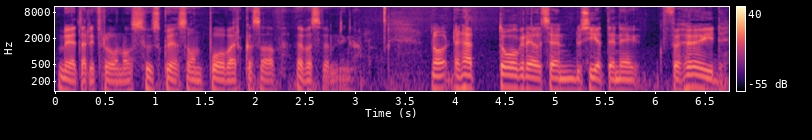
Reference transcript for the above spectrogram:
meter ifrån oss. Hur skulle en sån påverkas av översvämningar? No, den här tågrälsen, du ser att den är förhöjd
